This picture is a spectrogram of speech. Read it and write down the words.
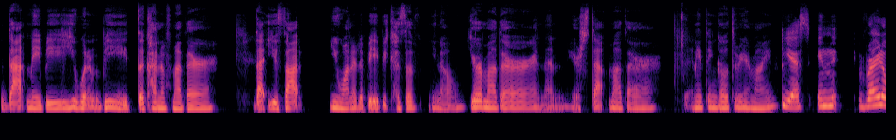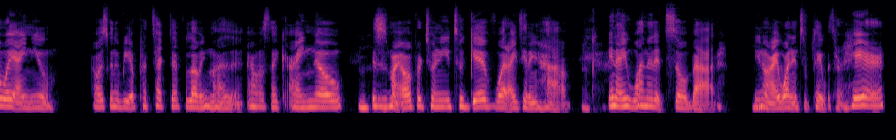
that maybe you wouldn't be the kind of mother that you thought you wanted to be because of, you know, your mother and then your stepmother? Did anything go through your mind? Yes, and right away I knew I was gonna be a protective, loving mother. I was like, I know this is my opportunity to give what I didn't have, Mm-hmm. okay. and I wanted it so bad. You know, I wanted to play with her hair,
